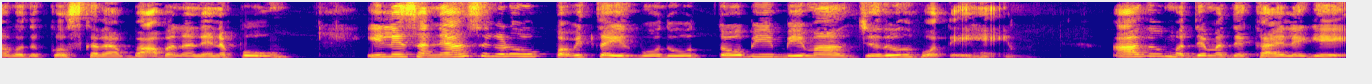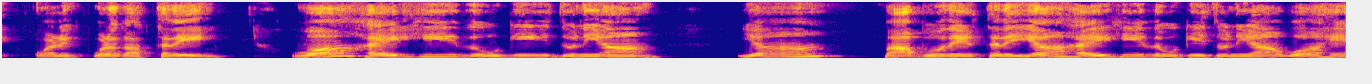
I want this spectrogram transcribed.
ಆಗೋದಕ್ಕೋಸ್ಕರ ಬಾಬನ ನೆನಪು ಇಲ್ಲಿ ಸನ್ಯಾಸಿಗಳು ಪವಿತ್ರ ಇರ್ಬೋದು ತೋ ಬಿ ಬಿಮಾರ್ ಜರೂರ್ ಹೋತೆ ಹೇ ಆದರೂ ಮಧ್ಯೆ ಮಧ್ಯೆ ಕಾಯಿಲೆಗೆ ಒಳ ಒಳಗಾಗ್ತಾರೆ ವ ಹೈ ಹಿ ರೋಗಿ ದುನಿಯಾ ಯಾ ಬಾಬು ಅವ್ರು ಹೇಳ್ತಾರೆ ಯಾ ಹೈ ಹಿ ರೋಗಿ ದುನಿಯಾ ವ ಹೇ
